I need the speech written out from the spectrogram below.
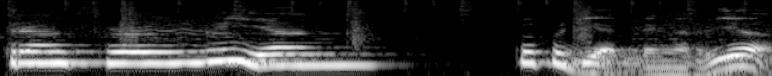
Traveling bepergian dengan Ria.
